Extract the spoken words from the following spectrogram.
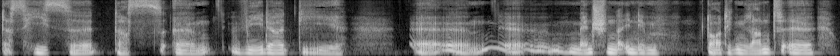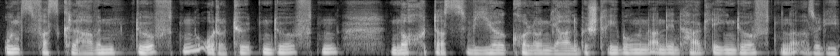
Das hieße, dass ähm, weder die äh, äh, Menschen in dem dortigen Land äh, uns versklaven dürften oder töten dürften, noch dass wir koloniale Bestrebungen an den Tag legen dürften, also die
